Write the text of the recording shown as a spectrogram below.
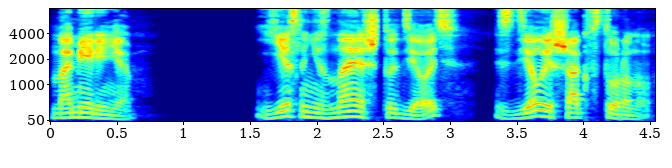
Намерение. Если не знаешь, что делать, сделай шаг в сторону.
